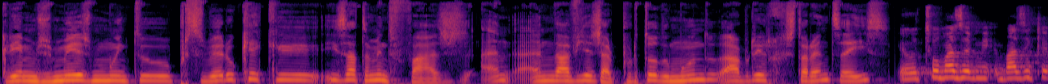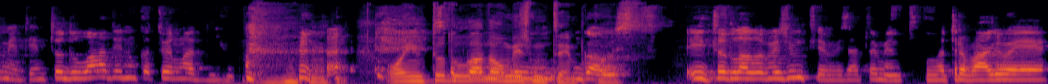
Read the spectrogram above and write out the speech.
Queríamos mesmo muito perceber o que é que exatamente faz. An- Anda a viajar por todo o mundo a abrir restaurantes, é isso? Eu estou basi- basicamente em todo lado e nunca estou em lado nenhum. Ou em todo Estou o lado ao como mesmo um tempo? Ghost. Em todo lado ao mesmo tempo, exatamente. O meu trabalho é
